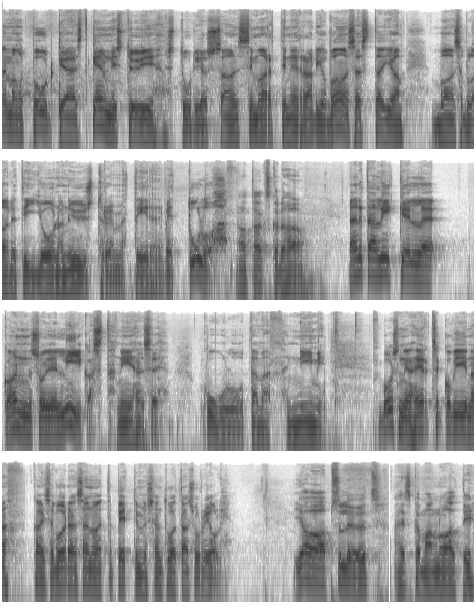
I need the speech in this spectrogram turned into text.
Time Out Podcast käynnistyi. Studiossa Anssi Marttinen Radio Vaasasta ja Vaasabladetin Joona Nyström. Tervetuloa. No, tack ska du ha. Lähdetään liikkeelle kansojen liikasta, niinhän se kuuluu tämä nimi. Bosnia-Herzegovina, kai se voidaan sanoa, että pettymyshän tuo tasuri oli. Ja, absolut. Det ska man nog alltid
